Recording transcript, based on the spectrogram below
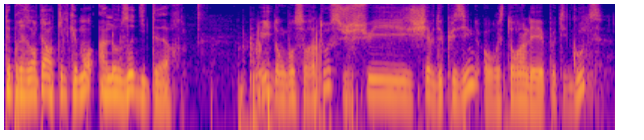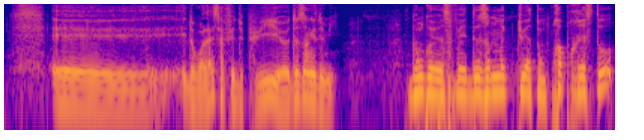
te présenter en quelques mots à nos auditeurs? Oui, donc bonsoir à tous. Je suis chef de cuisine au restaurant Les Petites Gouttes. Et, et donc voilà, ça fait depuis euh, deux ans et demi. Donc euh, ça fait deux ans que tu as ton propre resto.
